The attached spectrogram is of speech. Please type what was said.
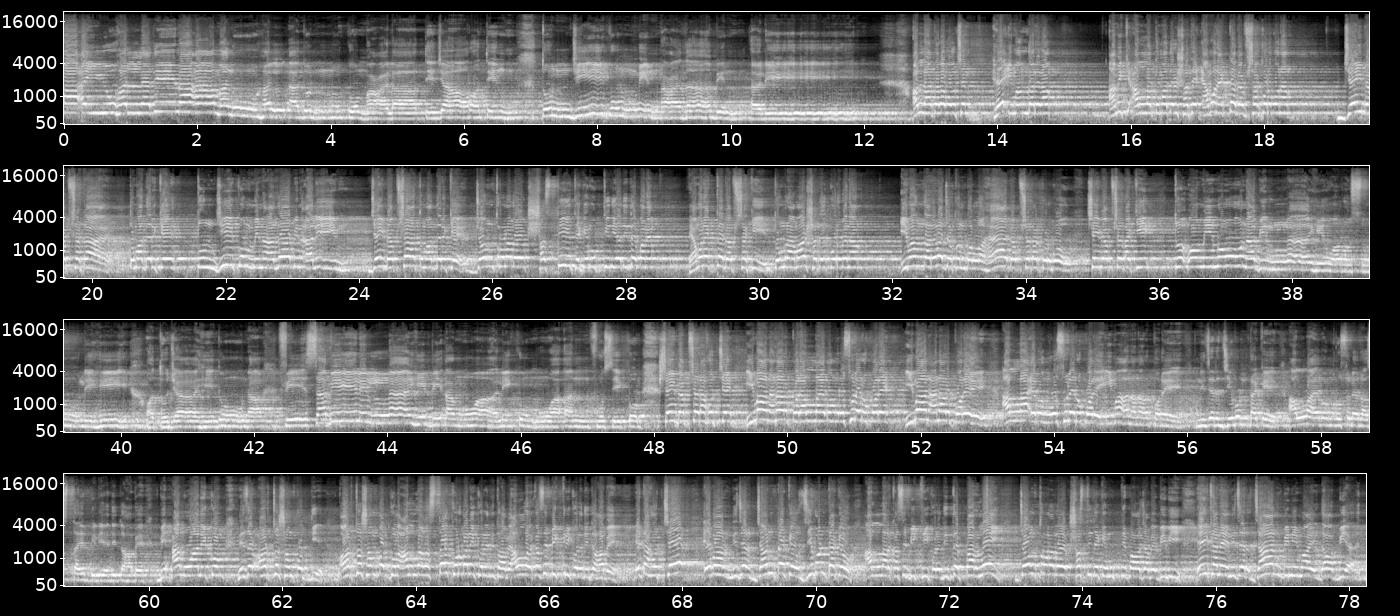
তুনজিকুম মিন আযাবিন আলীম। আল্লাহ তাআলা বলছেন, হে ঈমানদারেরা, আমি কি আল্লাহ তোমাদের সাথে এমন একটা ব্যবসা করব না? যেই ব্যবসাটায় তোমাদেরকে তুনজিকুম মিন আযাবিন আলিম, যেই ব্যবসা তোমাদেরকে যন্ত্রণাদায়ক শাস্তি থেকে মুক্তি দিয়ে দিতে পারে, এমন একটা ব্যবসা কি তোমরা আমার সাথে করবে না? ইমানদারেরা যখন বলল হ্যাঁ ব্যবসাটা করব সেই ব্যবসাটা কি? তুমিনুনা বিল্লাহি ওয়া রাসূলিহি ওয়া তুজাহিদুনা ফি সাবিলিল্লাহি বিআমওয়ালিকুম ওয়া আনফুসিকুম। সেই ব্যবসাটা হচ্ছে ঈমান আনার পরে আল্লাহ এবং রসুলের উপরে, ঈমান আনার পরে, আল্লাহ এবং রসুলের উপরে, ঈমান আনার পরে নিজের জীবনটাকে আল্লাহ এবং রসুলের রাস্তায় বিলিয়ে দিতে হবে। বিআমওয়ালিকুম, নিজের অর্থ সম্পদ দিয়ে। অর্থ সম্পদগুলো আল্লাহ রাস্তায় কোরবানি করে দিতে হবে, আল্লাহর কাছে বিক্রি করে দিতে হবে। এটা হচ্ছে এবার নিজের জানটাকেও, জীবনটাকেও আল্লাহর কাছে বিক্রি করে দিতে পারলেই যন্ত্রণাদায়ক শাস্তি থেকে মুক্তি পাওয়া যাবে, বিবি। এইখানে নিজের জান বিনিময় দেওয়া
